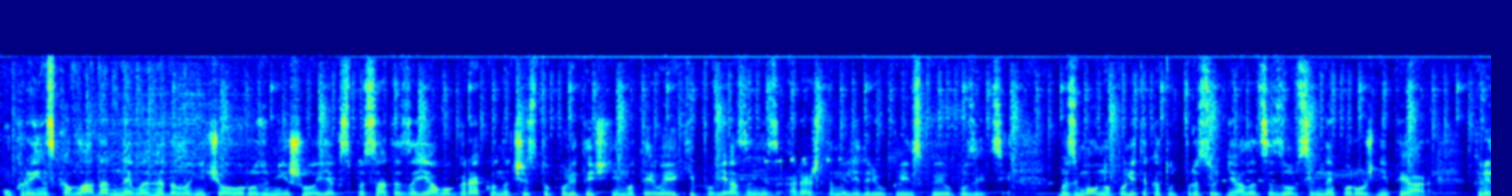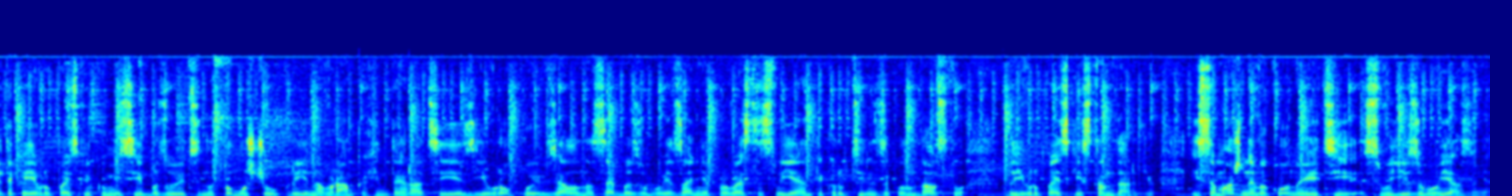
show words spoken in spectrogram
Українська влада не вигадала нічого розумнішого, як списати заяву Греко на чисто політичні мотиви, які пов'язані з арештами лідерів української опозиції. Безумовно, політика тут присутня, але це зовсім не порожній піар. Критика Європейської комісії базується на тому, що Україна в рамках інтеграції з Європою взяла на себе зобов'язання провести своє антикорупційне законодавство до європейських стандартів і сама ж не виконує ці свої зобов'язання.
